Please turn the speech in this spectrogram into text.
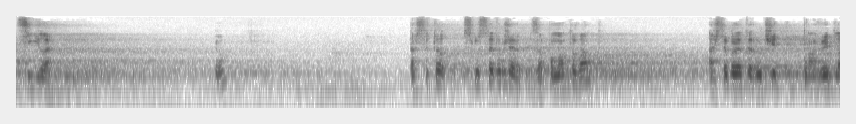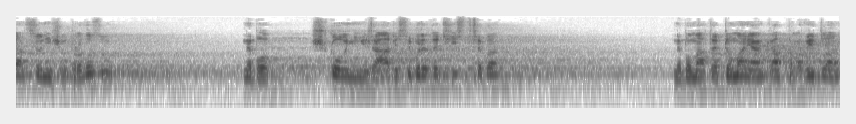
cíle. Jo? Tak si to zkuste dobře zapamatovat, až se budete učit pravidla silničního provozu, nebo školní řády si budete číst třeba? Nebo máte doma nějaká pravidla,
